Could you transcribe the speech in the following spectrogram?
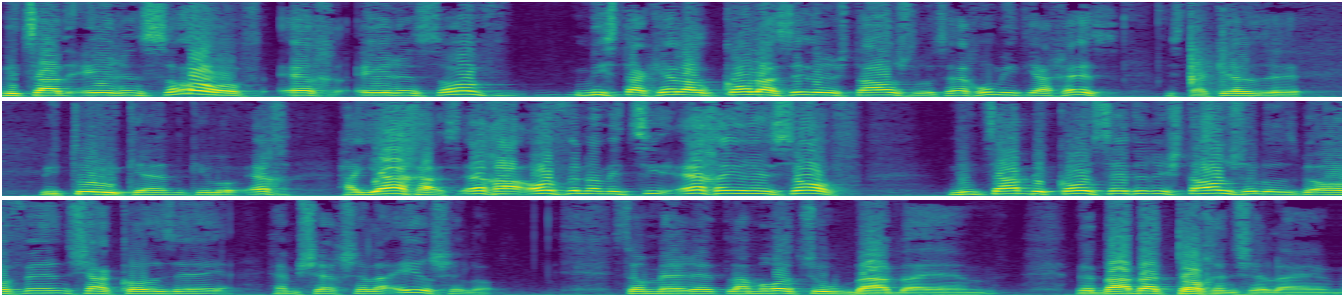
מצד עיר אינסוף, איך עיר אינסוף מסתכל על כל הסדר השטר שלו, איך הוא מתייחס. מסתכל זה ביטוי, כן? כאילו, איך, היחס, איך האופן המציא, איך העיר אינסוף נמצא בכל סדר השטר שלו, באופן שהכל זה המשך של העיר שלו. זאת אומרת, למרות שהוא בא בהם, ובא בתוכן שלהם,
